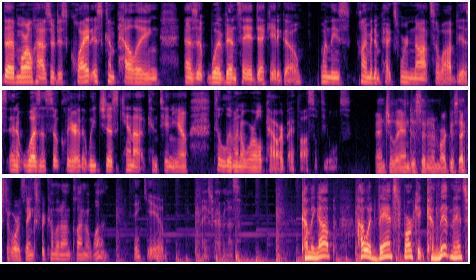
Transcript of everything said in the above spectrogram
the moral hazard is quite as compelling as it would have been, say, a decade ago when these climate impacts were not so obvious and it wasn't so clear that we just cannot continue to live in a world powered by fossil fuels. Angela Anderson and Marcus Extavour, thanks for coming on Climate One. Thank you. Thanks for having us. Coming up, how advanced market commitments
